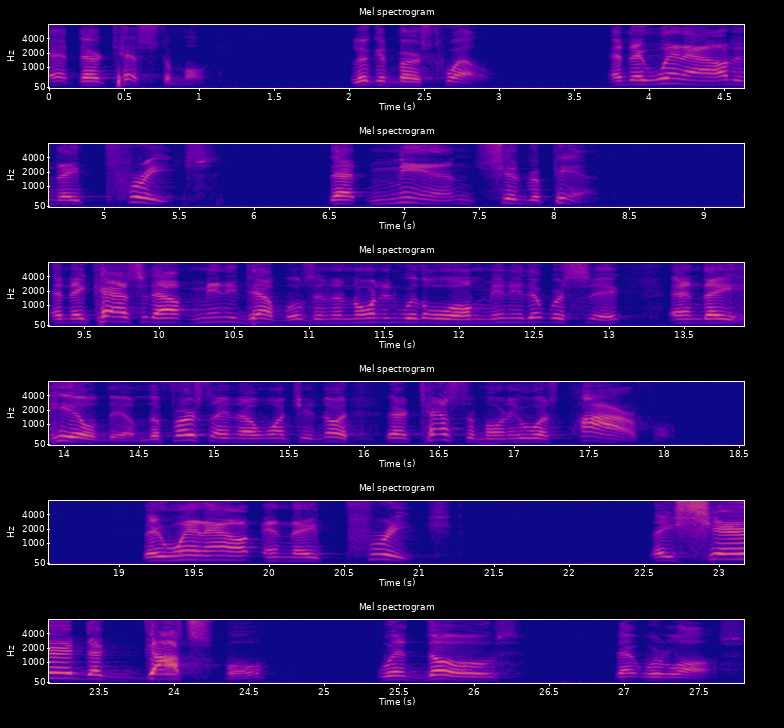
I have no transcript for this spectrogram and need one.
at their testimony. Look at verse 12. And they went out and they preached that men should repent. And they casted out many devils and anointed with oil many that were sick, and they healed them. The first thing I want you to know, their testimony was powerful. They went out and they preached. They shared the gospel with those that were lost.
